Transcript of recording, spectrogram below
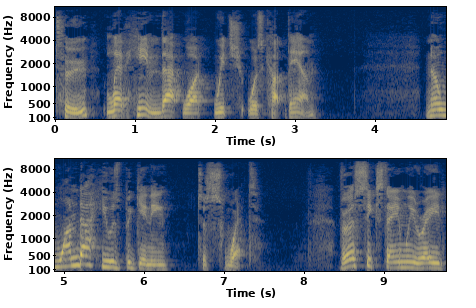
to let him that what which was cut down. No wonder he was beginning to sweat. Verse 16, we read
